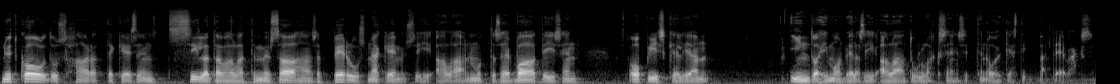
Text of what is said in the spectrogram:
Nyt koulutushaarat tekee sen sillä tavalla, että myös saadaan se perusnäkemys siihen alaan, mutta se vaatii sen opiskelijan intohimon vielä siihen alaan tullakseen sitten oikeasti päteväksi.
